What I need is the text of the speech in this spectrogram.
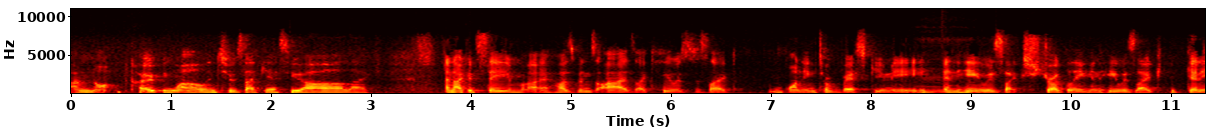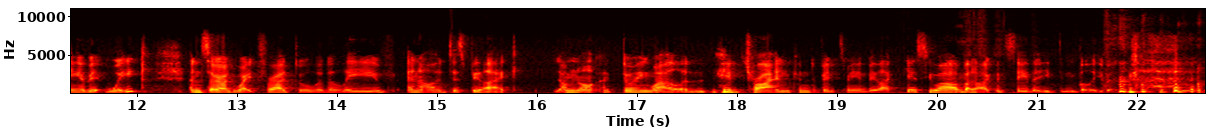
I'm not coping well, and she was like, Yes, you are. Like, and I could see my husband's eyes, like he was just like wanting to rescue me, mm. and he was like struggling, and he was like getting a bit weak, and so I'd wait for our doula to leave, and I would just be like, I'm not doing well. And he'd try and convince me and be like, yes, you are. But I could see that he didn't believe it.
